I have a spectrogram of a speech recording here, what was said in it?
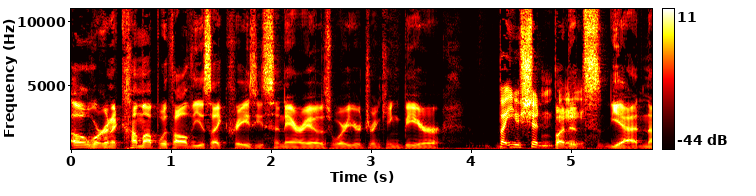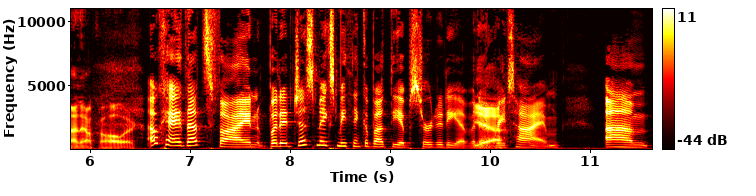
oh, we're going to come up with all these like crazy scenarios where you're drinking beer. but you shouldn't. But be. it's, yeah, non alcoholic. Okay, that's fine, but it just makes me think about the absurdity of it Yeah. every time. Um,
